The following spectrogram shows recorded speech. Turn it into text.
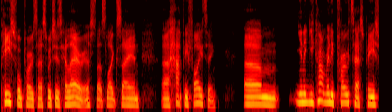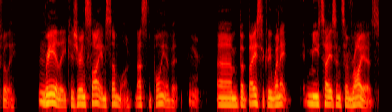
peaceful protests, which is hilarious. That's like saying uh, happy fighting. Um, you know, you can't really protest peacefully Mm. really because you're inciting someone that's the point of it Yeah. um but basically when it mutates into riots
